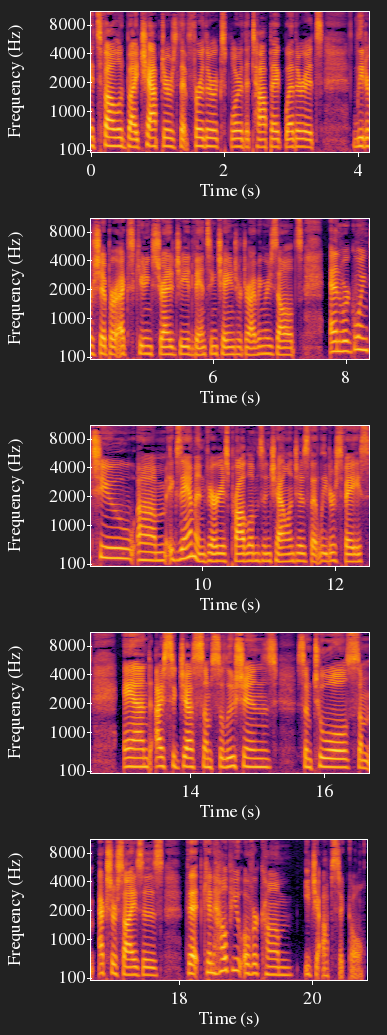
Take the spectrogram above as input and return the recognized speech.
It's followed by chapters that further explore the topic, whether it's leadership or executing strategy, advancing change, or driving results. And we're going to um, examine various problems and challenges that leaders face. And I suggest some solutions, some tools, some exercises that can help you overcome each obstacle.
